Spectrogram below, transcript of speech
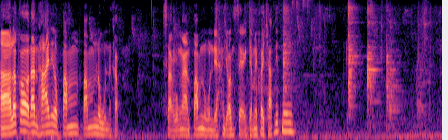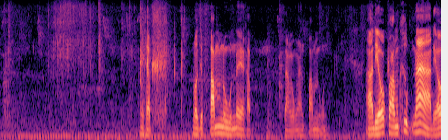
อ่า แล้วก็ด้านท้ายนี่เราปั๊ม ปั๊มนูนนะครับ สั่งโรงงานปั๊มนูนเดี๋ยวย้อนแสงจะไม่ค่อยชัดนิดนึง นี่ครับ เราจะปั๊มนูนได้ครับ สั่งโรงงานปั๊มนูน อ่า เดี๋ยวความคืบหน้าเดี๋ยว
